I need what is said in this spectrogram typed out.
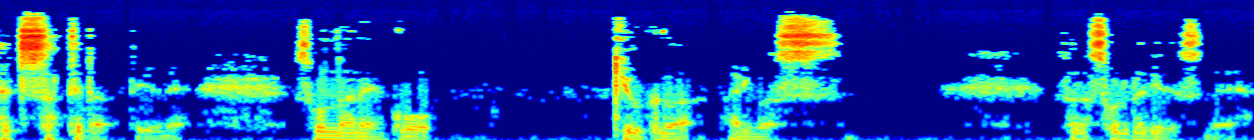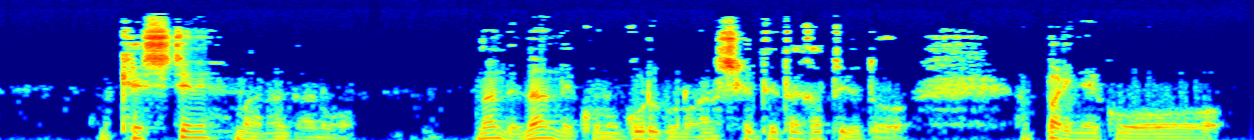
立ち去ってたっていうね、そんなね、こう、記憶があります。ただそれだけですね。決してね、まあなんかあの、なんでなんでこのゴルゴの話が出たかというと、やっぱりね、こう、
